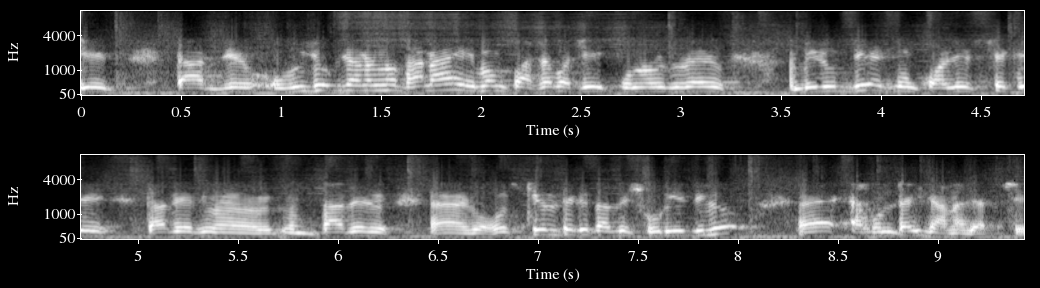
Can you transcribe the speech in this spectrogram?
যে তার যে অভিযোগ জানানো থানায় এবং পাশাপাশি এই পনেরো জনের বিরুদ্ধে একদম কলেজ থেকে তাদের তাদের হোস্টেল থেকে তাদের সরিয়ে দিল এমনটাই জানা যাচ্ছে।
